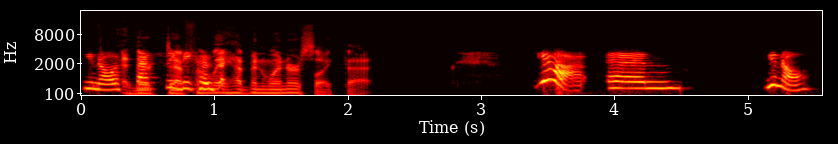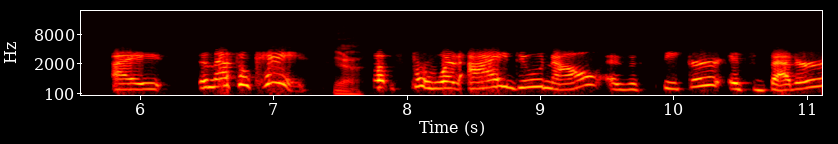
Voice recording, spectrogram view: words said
you know, especially and there definitely because have been winners like that. Yeah. And, you know, I, and that's okay. Yeah. But for what I do now as a speaker, it's better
